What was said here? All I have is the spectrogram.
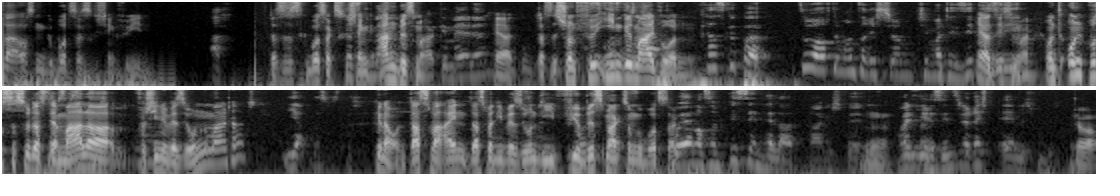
das war auch ein Geburtstagsgeschenk für ihn. Ach. Das ist das Geburtstagsgeschenk Das an Gemälde- Bismarck. Gemälde? Ja, das ist schon für Das ihn gemalt worden. Krass, guck mal. So auf dem Unterricht schon thematisiert. Ja, siehst du mal. Und, und wusstest du, dass Ich der Maler verschiedene Versionen gemalt hat? Ja, das wusste ich. Genau, und das war ein, das war die Version, die für Bismarck zum Geburtstag. Wo er noch so ein bisschen heller dargestellt. Ja. Weil die sehen sich ja recht ähnlich, finde ich. Ja. ja.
